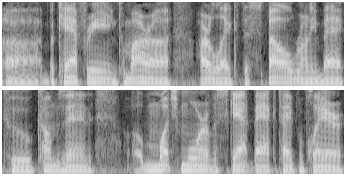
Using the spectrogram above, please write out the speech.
uh, McCaffrey and Kamara are like the spell running back who comes in much more of a scat back type of player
